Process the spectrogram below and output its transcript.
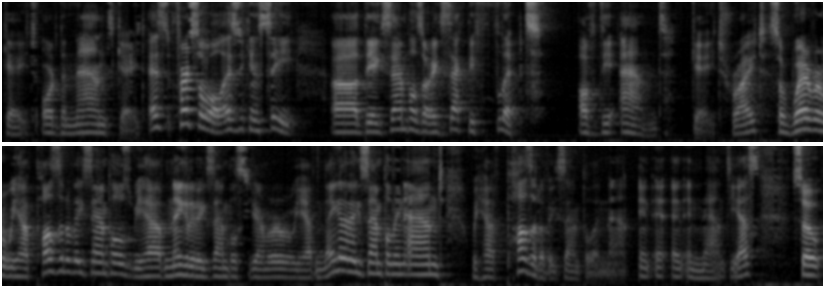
gate or the NAND gate? As First of all, as you can see, uh, the examples are exactly flipped of the AND gate, right? So wherever we have positive examples, we have negative examples here. And wherever we have negative example in AND, we have positive example in NAND, in, in, in NAND, yes? So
